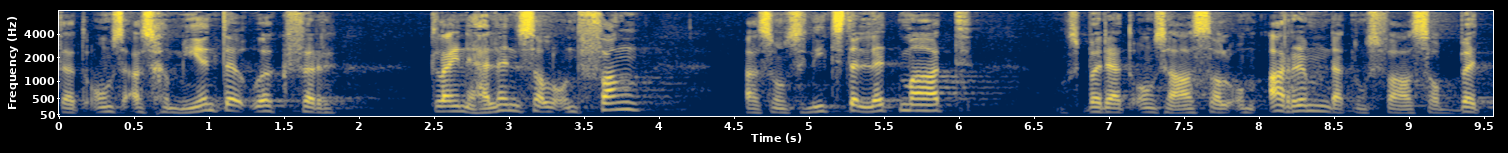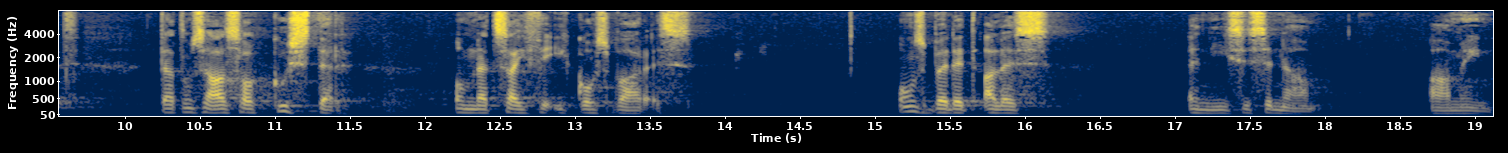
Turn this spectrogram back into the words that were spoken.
dat ons as gemeente ook vir klein Helen sal ontvang as ons nuutste lidmaat Ons bid dat ons haar sal omarm, dat ons vir haar sal bid, dat ons haar sal koester, omdat sy vir u kostbaar is. Ons bid dit alles in Jesus' naam. Amen.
